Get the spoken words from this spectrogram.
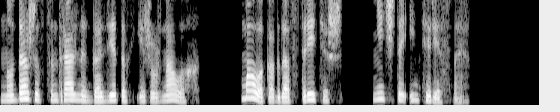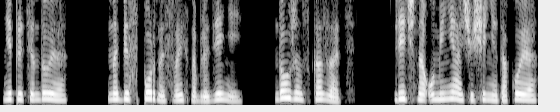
но даже в центральных газетах и журналах мало когда встретишь нечто интересное. Не претендуя на бесспорность своих наблюдений, должен сказать, лично у меня ощущение такое,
